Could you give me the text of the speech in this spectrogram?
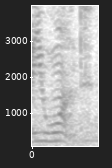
You want?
